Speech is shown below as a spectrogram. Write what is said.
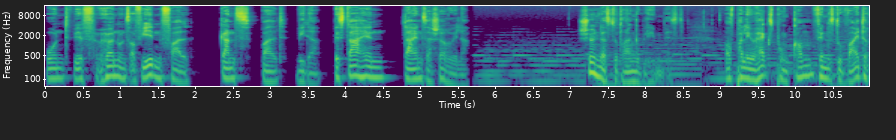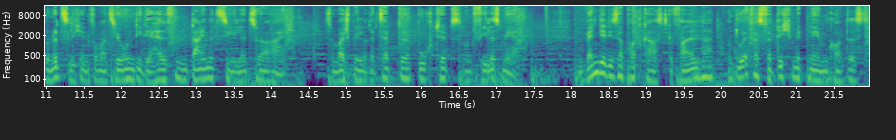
Und wir hören uns auf jeden Fall ganz bald wieder. Bis dahin, dein Sascha Röhler. Schön, dass du dran geblieben bist. Auf paleohacks.com findest du weitere nützliche Informationen, die dir helfen, deine Ziele zu erreichen zum Beispiel Rezepte, Buchtipps und vieles mehr. Wenn dir dieser Podcast gefallen hat und du etwas für dich mitnehmen konntest,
